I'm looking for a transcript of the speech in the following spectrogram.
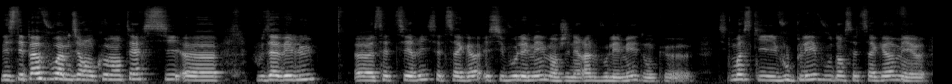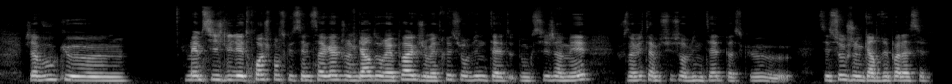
n'hésitez pas vous à me dire en commentaire si vous avez lu cette série, cette saga, et si vous l'aimez, mais en général vous l'aimez, donc dites-moi ce qui vous plaît, vous, dans cette saga, mais j'avoue que même si je lis les trois, je pense que c'est une saga que je ne garderai pas et que je mettrai sur Vinted. Donc si jamais, je vous invite à me suivre sur Vinted parce que euh, c'est sûr que je ne garderai pas la série.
